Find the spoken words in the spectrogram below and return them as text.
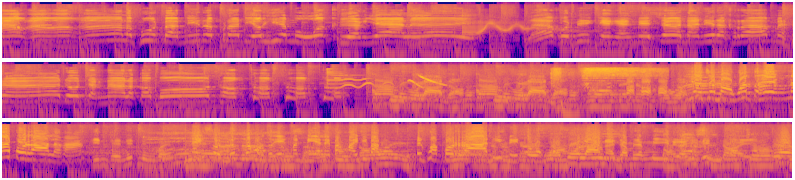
้าวอ้าวอ้าวอ้าวแล้ว พูดแบบนี้แล้วประเดี๋ยวเฮียหมูก็เคืองแย่เลย แล้วคุณพี่เก่งแห่งเมเจอร์นายนี้ละครับแหมดูจากหน้าแล้วก็โบทอกทอกทอกทอกหน้าไม่โบราณเหรอหน้าไม่โบราณเหรอ อยากจะบอกว่าตัวเองหน้าโบราณเหรอคะ กินเทนนิดนึงไหมในส่วนลึกๆของตัวเองมันมีอะไรบ้างไหมที่แบบเป็นความโบราณที่อยู่ในตัวขหัอวงโบราณอาจจะยังมีเหลืออยู่นิดหน่อยเรื่อง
